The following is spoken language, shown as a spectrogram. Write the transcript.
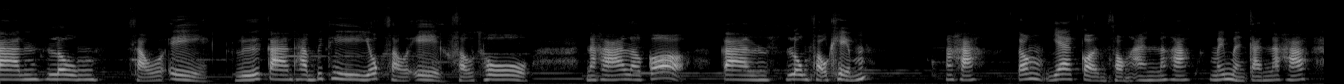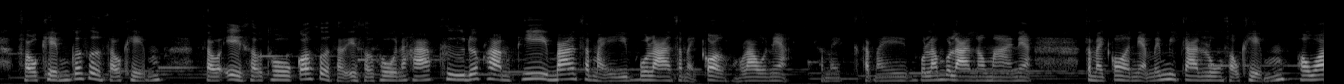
การลงเสาเอก หรือการทำพิธียกเสาเอก เสาโทนะคะ แล้วก็การลงเสาเข็มนะคะ ต้องแยกก่อน 2 อันนะคะ ไม่เหมือนกันนะคะ เสาเข็มก็ส่วนเสาเข็มเสาเอกเสาโทก็ส่วนเสาเอกเสาโทนะคะ คือด้วยความที่บ้านสมัยโบราณสมัยก่อนของเราเนี่ย สมัยสมัยโบราณโบราณเรามาเนี่ยสมัยก่อนเนี่ยไม่มีการลงเสาเข็ม เพราะว่า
